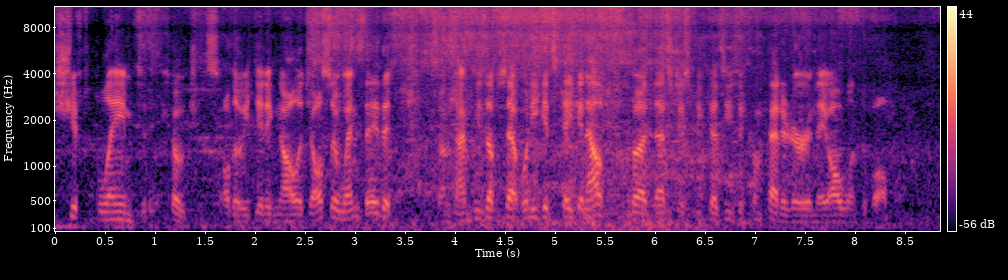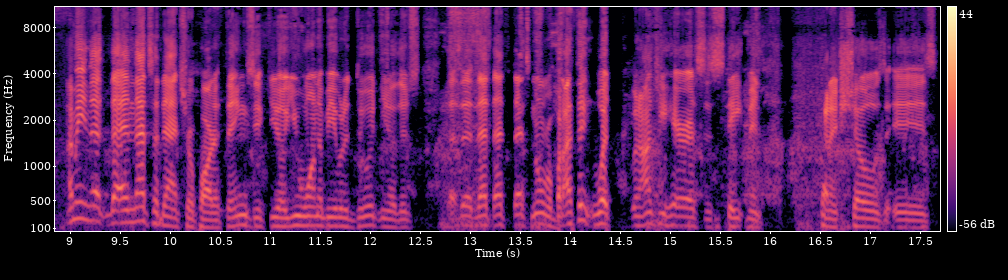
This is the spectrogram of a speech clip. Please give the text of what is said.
shift blame to the coaches. Although he did acknowledge also Wednesday that sometimes he's upset when he gets taken out, but that's just because he's a competitor and they all want the ball. I mean that, that, and that's a natural part of things. If you know you want to be able to do it, you know, there's that, that, that that's normal. But I think what when Najee Harris's statement kind of shows is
